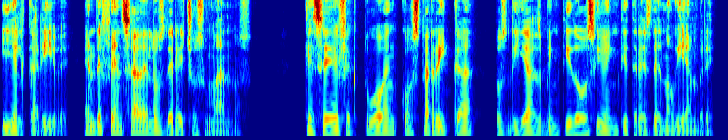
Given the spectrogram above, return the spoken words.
y el Caribe en defensa de los derechos humanos, que se efectuó en Costa Rica los días 22 y 23 de noviembre.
